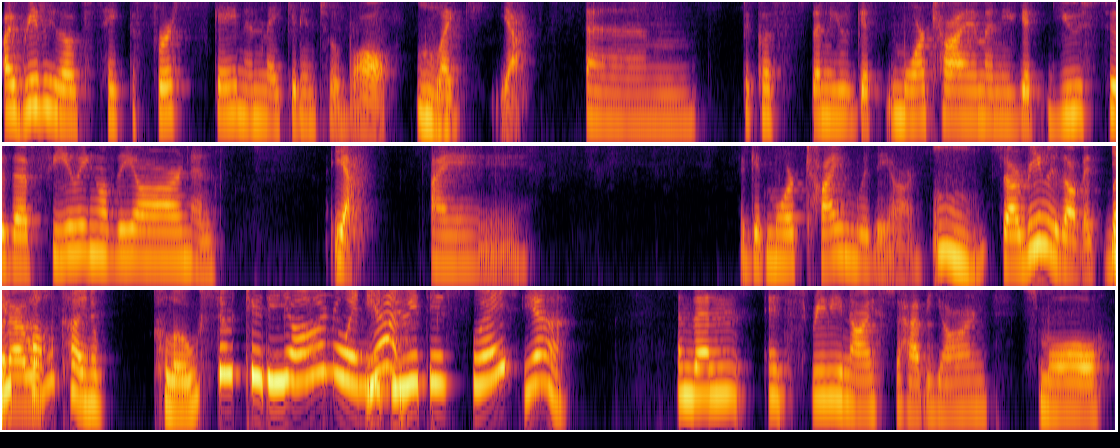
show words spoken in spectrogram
I really love to take the first skein and make it into a ball. Like, yeah. Um, because then you get more time and you get used to the feeling of the yarn and yeah i i get more time with the yarn so i really love it but you I come was, kind of closer to the yarn when you do it this way. Yeah. And then it's really nice to have yarn, small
